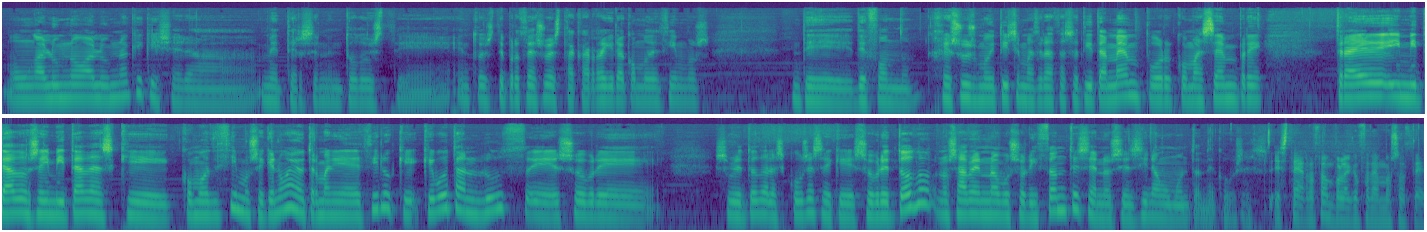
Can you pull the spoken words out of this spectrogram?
un alumno ou alumna que quixera meterse en todo este, en todo este proceso Esta carreira, como decimos, de, de fondo. Jesús, moitísimas grazas a ti tamén por, como sempre, traer invitados e invitadas que, como dicimos, e que non hai outra maneira de dicilo, que, que botan luz eh, sobre sobre todas as cousas e que, sobre todo, nos abren novos horizontes e nos ensinan un montón de cousas. Esta é a razón pola que facemos o Z.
